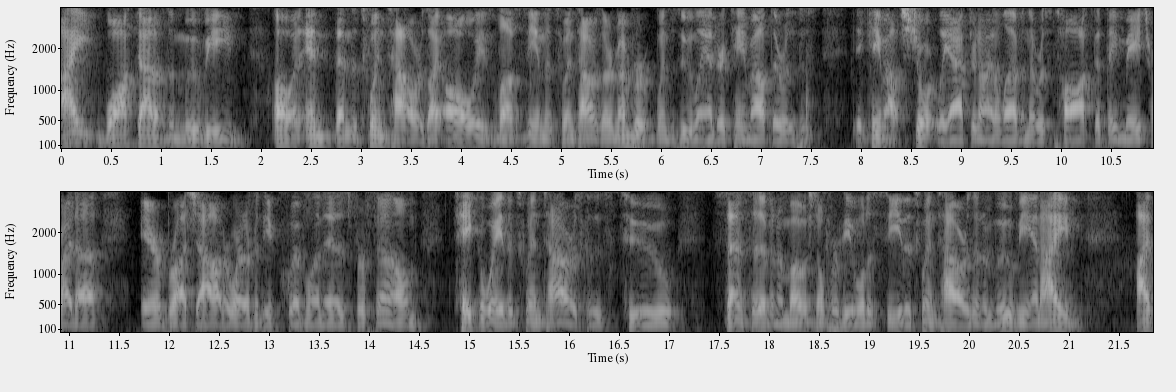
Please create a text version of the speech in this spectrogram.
I walked out of the movie Oh, and, and then the Twin Towers. I always love seeing the Twin Towers. I remember when Zoolander came out, there was this, it came out shortly after 9 11. There was talk that they may try to airbrush out or whatever the equivalent is for film, take away the Twin Towers because it's too sensitive and emotional for people to see the Twin Towers in a movie. And I, I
